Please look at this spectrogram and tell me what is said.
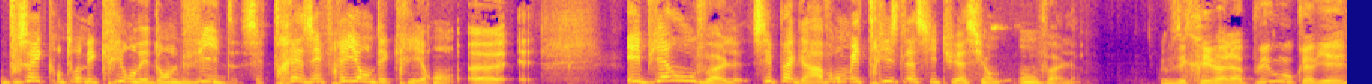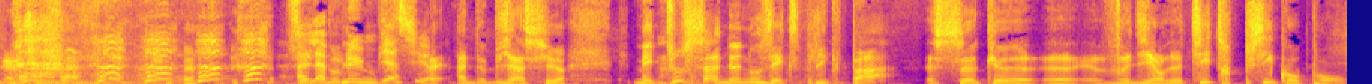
vous savez, quand on écrit, on est dans le vide. C'est très effrayant d'écrire. Euh, eh bien, on vole. C'est pas grave, on maîtrise la situation, on vole. Vous écrivez à la plume ou au clavier À la plume, bien sûr. Ah, ben, bien sûr. Mais tout ça ne nous explique pas ce que euh, veut dire le titre psychopompe.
